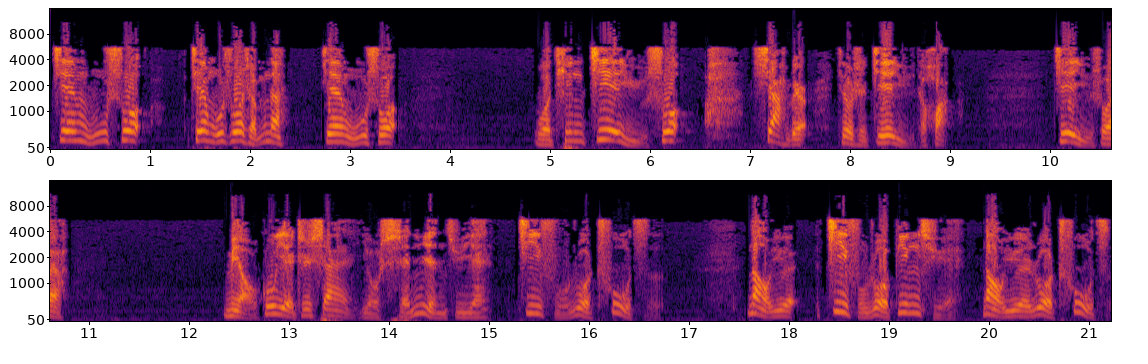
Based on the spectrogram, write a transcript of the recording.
坚吾说，坚吾说什么呢？坚吾说，我听接语说，下边就是接语的话。接语说呀。”渺孤叶之山，有神人居焉。肌肤若处子，闹曰：“肌肤若冰雪，闹曰若处子。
